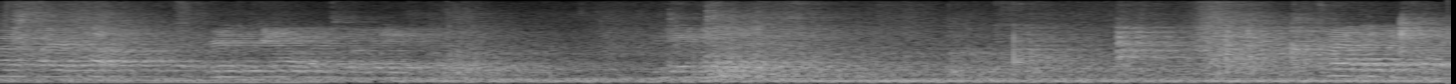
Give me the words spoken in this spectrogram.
To Try to make it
